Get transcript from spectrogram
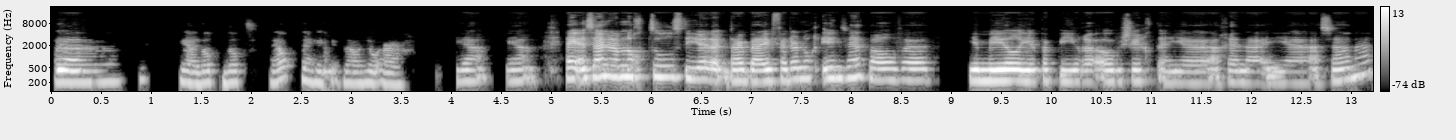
Ja. Eh, ja, dat, dat helpt denk ik wel heel erg. Ja, ja. Hey, en zijn er dan nog tools die je da- daarbij verder nog inzet, behalve je mail, je papieren overzicht en je agenda en je Asana?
